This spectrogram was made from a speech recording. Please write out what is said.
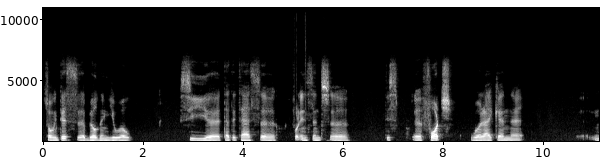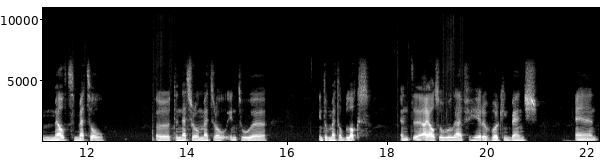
so in this uh, building you will see uh, that it has uh, for instance uh, this uh, forge where I can uh, melt metal the natural metal into into metal blocks and I also will have here a working bench and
